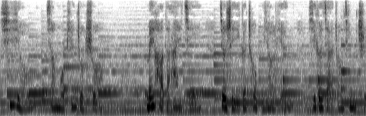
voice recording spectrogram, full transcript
《西游降魔篇》中说：“美好的爱情就是一个臭不要脸，一个假装矜持，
